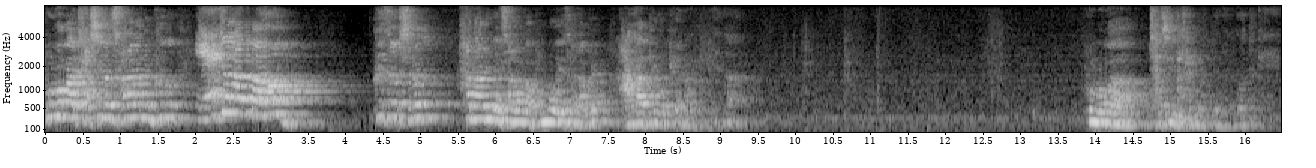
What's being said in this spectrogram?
부모가 자신을 사랑하는 그 애절한 마음, 그래서 실은 하나님의 사랑과 부모의 사랑을 아가페로 표현한 겁니다. 부모가 자식이 잘못되면 어떻게 해요?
